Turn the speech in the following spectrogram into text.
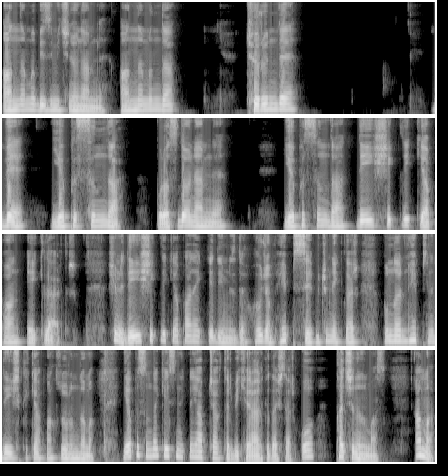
Anlamı bizim için önemli. Anlamında, türünde ve yapısında burası da önemli. Yapısında değişiklik yapan eklerdir. Şimdi değişiklik yapan ek dediğimizde hocam hepsi bütün ekler bunların hepsine değişiklik yapmak zorunda mı? Yapısında kesinlikle yapacaktır bir kere arkadaşlar. O kaçınılmaz. Ama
